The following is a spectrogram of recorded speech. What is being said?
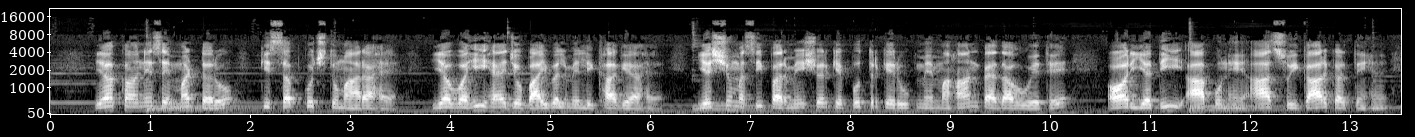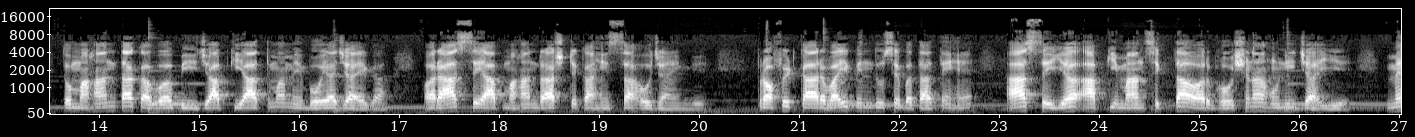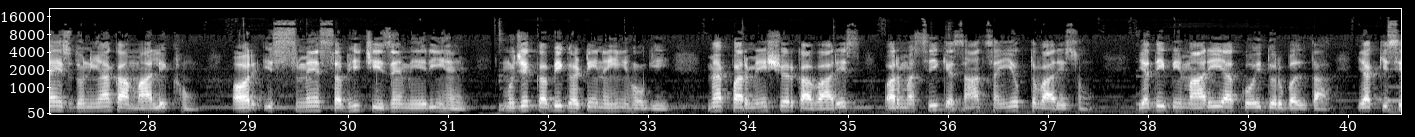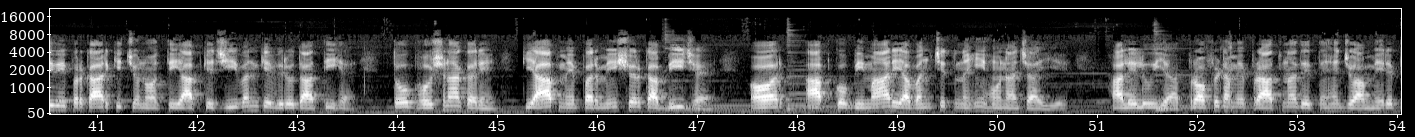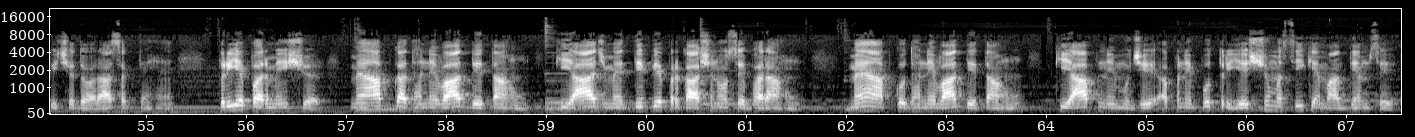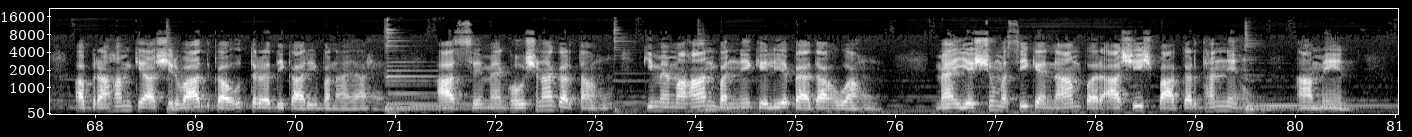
यह कहने से मत डरो कि सब कुछ तुम्हारा है। यह वही है जो बाइबल में लिखा गया है। यीशु मसीह परमेश्वर के पुत्र के रूप में महान पैदा हुए थे और यदि आप उन्हें आज स्वीकार करते हैं तो महानता का वह बीज आपकी आत्मा में बोया जाएगा। और आज से आप महान राष्ट्र का हिस्सा हो जाएँगे। प्रॉफिट कार्रवाई बिंदु से बताते हैं, आज से यह आपकी मानसिकता और घोषणा होनी चाहिए। मैं इस दुनिया का मालिक हूँ और इसमें सभी चीज़ें मेरी हैं, मुझे कभी घटी नहीं होगी। मैं परमेश्वर का वारिस और मसीह के साथ संयुक्त वारिस हूँ। यदि बीमारी या कोई दुर्बलता या किसी भी प्रकार की चुनौती आपके जीवन के विरुद्ध आती है तो घोषणा करें कि आप में परमेश्वर का बीज है और आपको बीमार या वंचित नहीं होना चाहिए। हालेलुया। प्रॉफिट हमें प्रार्थना देते हैं जो आप मेरे पीछे दोहरा सकते हैं। प्रिय परमेश्वर, मैं आपका धन्यवाद देता हूँ कि आज मैं दिव्य प्रकाशनों से भरा हूँ। मैं आपको धन्यवाद देता हूँ कि आपने मुझे अपने पुत्र यीशु मसीह के माध्यम से अब्राहम के आशीर्वाद का उत्तराधिकारी बनाया है। आज से मैं घोषणा करता हूँ कि मैं महान बनने के लिए पैदा हुआ हूँ। मैं यीशु मसीह के नाम पर आशीष पाकर धन्य हूँ। आमीन।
